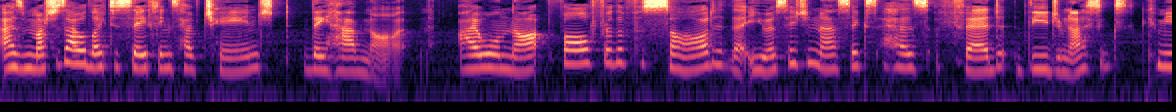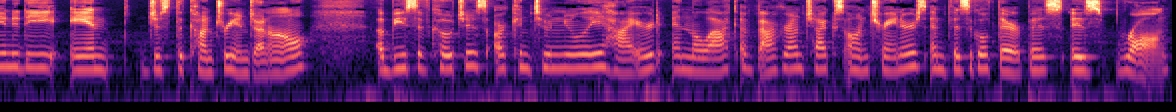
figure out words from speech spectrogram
As much as I would like to say things have changed, they have not. I will not fall for the facade that USA Gymnastics has fed the gymnastics community and just the country in general. Abusive coaches are continually hired, and the lack of background checks on trainers and physical therapists is wrong.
